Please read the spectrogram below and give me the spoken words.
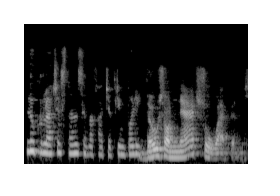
lucrul acesta nu se va face prin politică. Those are natural weapons,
